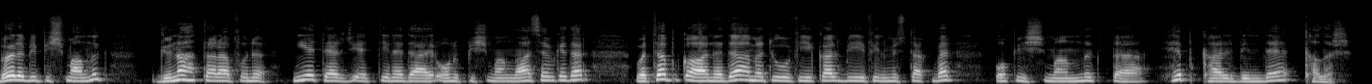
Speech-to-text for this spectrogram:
Böyle bir pişmanlık günah tarafını niye tercih ettiğine dair onu pişmanlığa sevk eder. Ve tebqa nedametu fi kalbi fil müstakbel. O pişmanlık da hep kalbinde kalır.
